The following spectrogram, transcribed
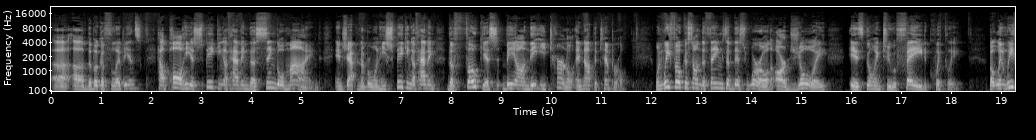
uh, of the book of Philippians, how Paul he is speaking of having the single mind in chapter number one. He's speaking of having the focus be on the eternal and not the temporal. When we focus on the things of this world, our joy is going to fade quickly. But when we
